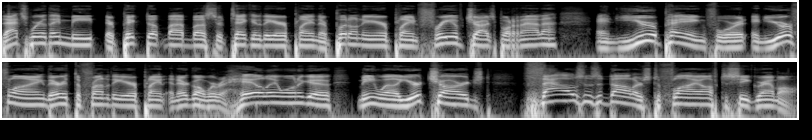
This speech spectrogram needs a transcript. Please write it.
That's where they meet. They're picked up by bus. They're taken to the airplane. They're put on the airplane free of charge, por nada, and you're paying for it, and you're flying. They're at the front of the airplane, and they're going where the hell they want to go. Meanwhile, you're charged thousands of dollars to fly off to see grandma.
